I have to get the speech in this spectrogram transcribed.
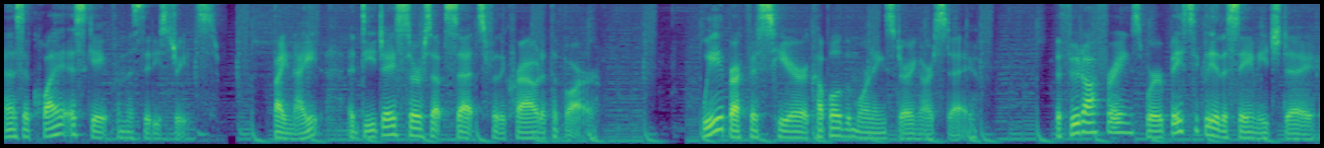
and is a quiet escape from the city streets. By night, a DJ serves up sets for the crowd at the bar. We ate breakfast here a couple of the mornings during our stay. The food offerings were basically the same each day,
